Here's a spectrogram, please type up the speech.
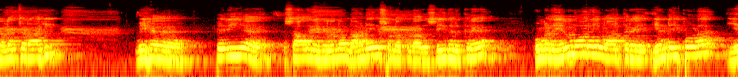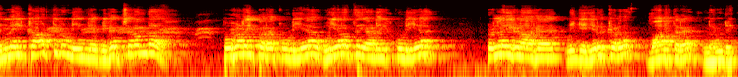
கலெக்டராகி மிக பெரிய சாதனைகளெல்லாம் நானே சொல்லக்கூடாது செய்திருக்கிறேன். உங்களை எல்லோரையும் வாழ்த்துறேன். என்னை போல என்னை காட்டிலும் நீங்கள் மிகச்சிறந்த புகழை பெறக்கூடிய உயரத்தை அடையக்கூடிய பிள்ளைகளாக நீங்கள் இருக்கணும். வாழ்த்துறேன். நன்றி.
